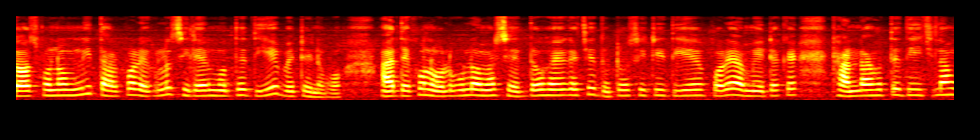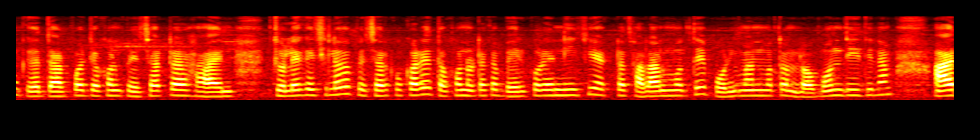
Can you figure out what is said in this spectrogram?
দশ পনেরো মিনিট, তারপর এগুলো সিলের মধ্যে দিয়ে বেটে নেব। আর দেখুন, ওলগুলো আমার সেদ্ধ হয়ে গেছে, দুটো সিটি দিয়ে পরে আমি এটাকে ঠান্ডা হতে দিয়েছিলাম তারপর যখন প্রেশারটা হাই চলে গেছিল প্রেশার কুকারে, তখন ওটাকে বের করে নিয়েছি, একটা থালার মধ্যে পরিমাণ মতন লবণ দিয়ে দিলাম। আর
